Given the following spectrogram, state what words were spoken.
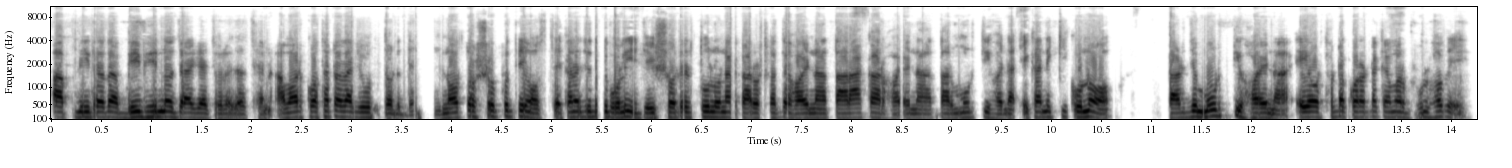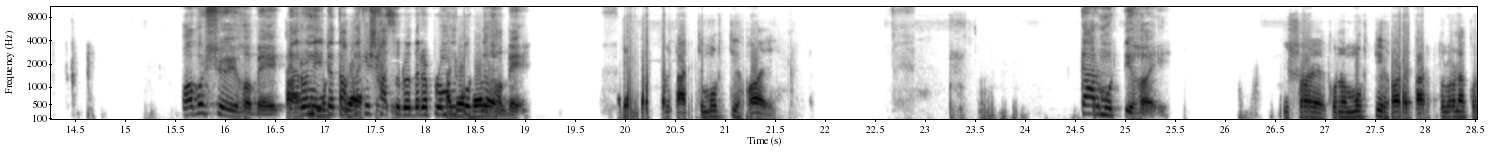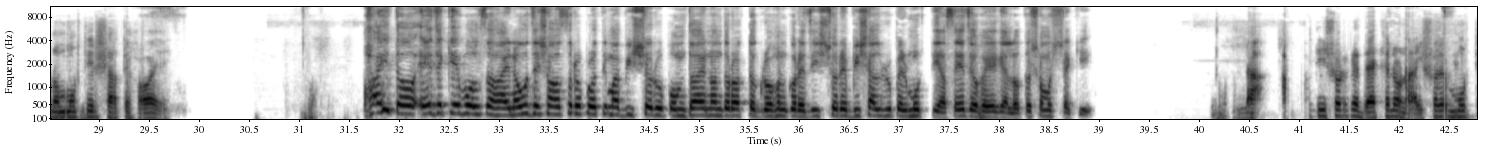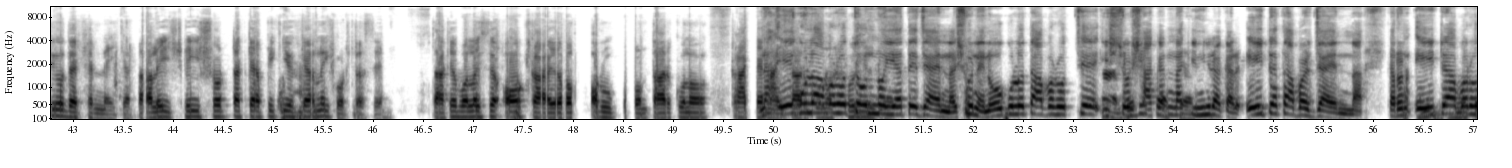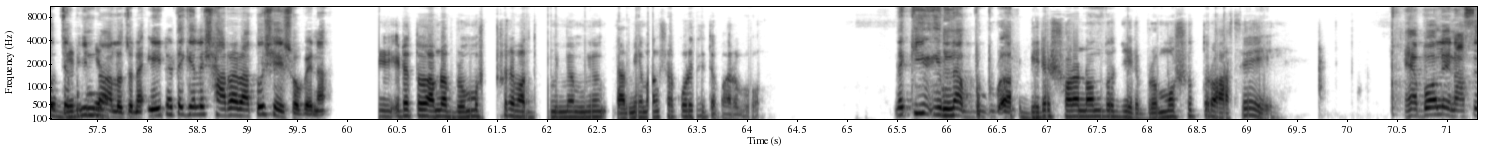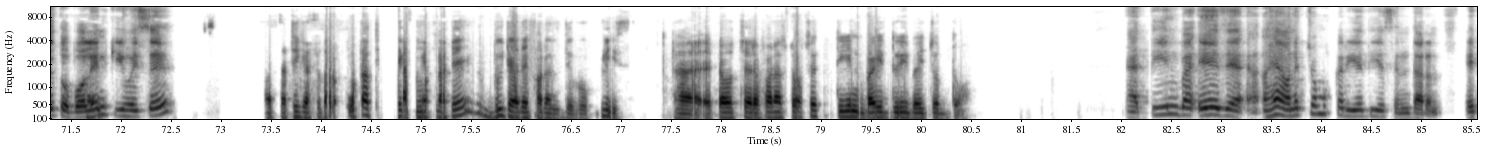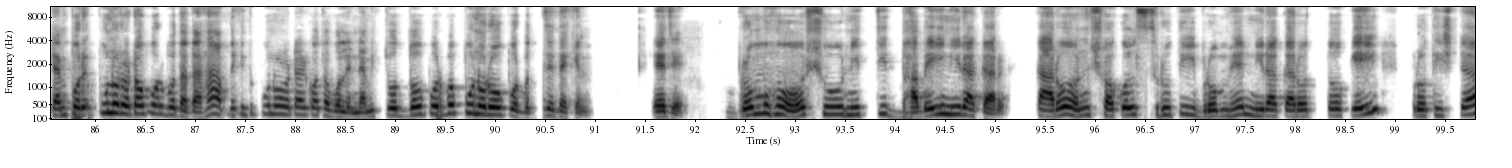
আপনি দাদা বিভিন্ন জায়গায় চলে যাচ্ছেন। আমার কথাটার আগে উত্তর দেন। নতস্য অস্তি, এখানে যদি বলি যে ঈশ্বরের তুলনা কারোর সাথে হয় না তার আকার হয় না তার মূর্তি হয় না এখানে কি কোনো তার যে মূর্তি হয় না এই অর্থটা করাটা কি আমার ভুল হবে? অবশ্যই হবে কারণ এটা তো আপনাকে শাস্ত্র দ্বারা প্রমাণ করতে হবে। তার কি মূর্তি হয়? কার মূর্তি হয়? ঈশ্বরের কোনো মূর্তি হয় তার তুলনা কোনো মূর্তির সাথে হয়? হয়তো এই যে কে বলছে হয় না ও যে সহস্র প্রতিমা বিশ্বরূপম দয়ানন্দর অর্থ গ্রহণ করে যে ঈশ্বরের বিশাল রূপের মূর্তি আছে এই যে হয়ে গেল তো সমস্যা কি? না আপনি ঈশ্বরকে দেখেনও না? ঈশ্বরের মূর্তিও দেখেন নাই তাহলে সেই ঈশ্বরটাকে আপনি কি কেনই করতেছেন? তাকে বলা হয়েছে অকায় অরূপম তার কোনো না এগুলো আবার হচ্ছে অন্য। ইয়াতে যায় না। শুনেন ওগুলো তো আবার হচ্ছে ঈশ্বর সাকার নাকি নিরাকার এইটাতে আবার যায় না। কারণ হ্যাঁ, এইটা আবার হচ্ছে ভিন্ন আলোচনা। এইটাতে গেলে সারা রাতও শেষ হবে না। এটা তো আমরা ব্রহ্মসূত্রের মাধ্যমে মীমা- মীমা- মীমাংসা করে দিতে পারব। না কি না বীরেশ্বরানন্দজির ব্রহ্মসূত্র আছে? হ্যাঁ বলেন আছে তো বলেন কি হয়েছে আচ্ছা ঠিক আছে তার ওটা থেকে আমি আপনাকে দুইটা রেফারেন্স দেব প্লিজ হ্যাঁ এটা হচ্ছে রেফারেন্সটা হচ্ছে তিন বাই দুই বাই চোদ্দ। হ্যাঁ তিন বা এই যে হ্যাঁ অনেক চমৎকার ইয়ে দিয়েছেন দাঁড়ান। এটা আমি পরে পনেরোটাও পড়ব দাদা। হ্যাঁ আপনি কিন্তু পনেরোটার কথা বলেননি আমি চোদ্দও পড়ব পনেরোও পড়ব। যে দেখেন এই যে ব্রহ্ম সুনিশ্চিত ভাবেই নিরাকার কারণ সকল শ্রুতি ব্রহ্মের নিরাকারত্বকেই প্রতিষ্ঠা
